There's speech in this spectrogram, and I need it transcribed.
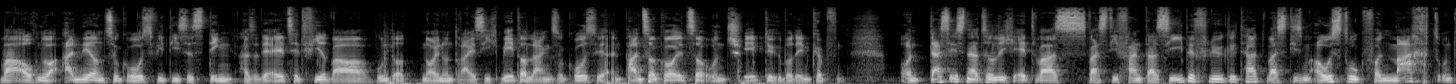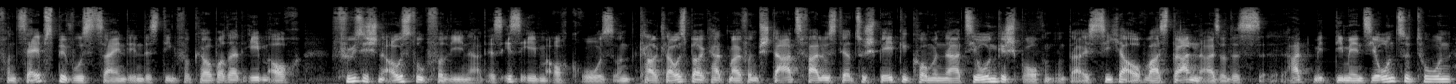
war auch nur annähernd so groß wie dieses Ding. Also der LZ4 war 139 Meter lang, so groß wie ein Panzerkreuzer und schwebte über den Köpfen. Und das ist natürlich etwas, was die Fantasie beflügelt hat, was diesem Ausdruck von Macht und von Selbstbewusstsein, den das Ding verkörpert hat, eben auch physischen Ausdruck verliehen hat. Es ist eben auch groß. Und Karl Klausberg hat mal vom Staatsfallus der zu spät gekommenen Nation gesprochen. Und da ist sicher auch was dran. Also das hat mit Dimension zu tun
